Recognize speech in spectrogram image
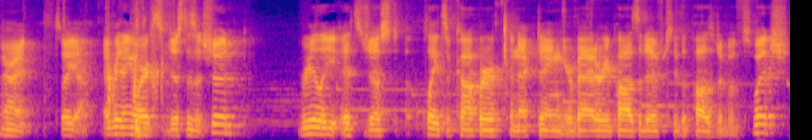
All right, so yeah, everything works just as it should. Really, it's just plates of copper connecting your battery positive to the positive of switch,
